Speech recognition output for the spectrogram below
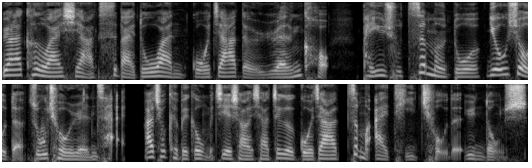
原来克罗埃西亚四百多万国家的人口，培育出这么多优秀的足球人才。阿秋可不可以跟我们介绍一下这个国家这么爱踢球的运动史？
